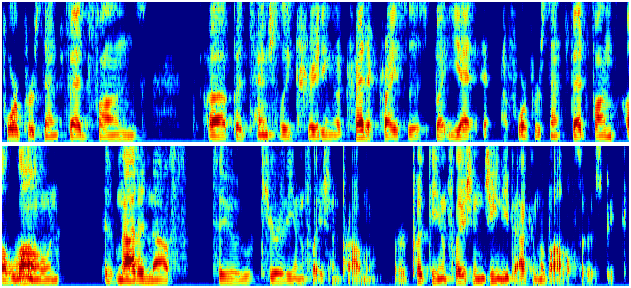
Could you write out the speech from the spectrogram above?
four percent Fed funds uh, potentially creating a credit crisis, but yet a four percent Fed funds alone is not enough to cure the inflation problem or put the inflation genie back in the bottle, so to speak.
